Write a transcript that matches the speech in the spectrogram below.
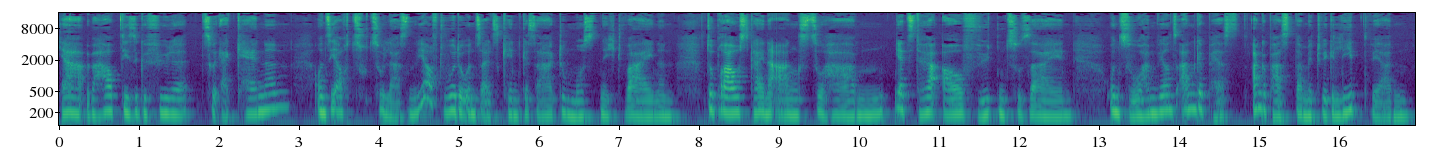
ja, überhaupt diese Gefühle zu erkennen und sie auch zuzulassen. Wie oft wurde uns als Kind gesagt, du musst nicht weinen, du brauchst keine Angst zu haben, jetzt hör auf, wütend zu sein. Und so haben wir uns angepasst, angepasst damit wir geliebt werden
